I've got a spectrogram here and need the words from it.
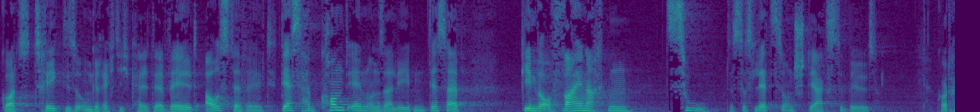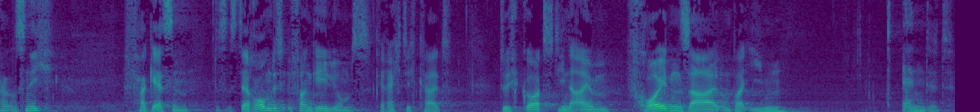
Gott trägt diese Ungerechtigkeit der Welt aus der Welt. Deshalb kommt er in unser Leben. Deshalb gehen wir auf Weihnachten zu. Das ist das letzte und stärkste Bild. Gott hat uns nicht vergessen. Das ist der Raum des Evangeliums, Gerechtigkeit durch Gott, die in einem Freudensaal und bei ihm endet.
